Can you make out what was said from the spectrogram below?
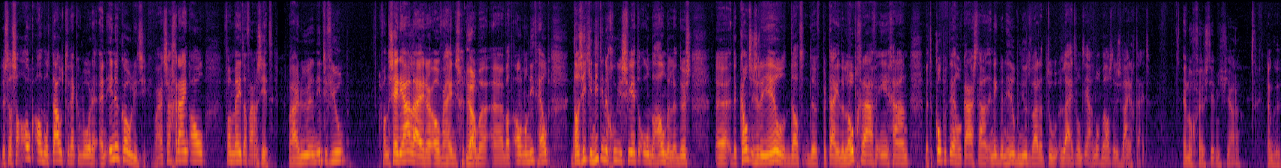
Dus dat zal ook allemaal touwtrekken worden. En in een coalitie, waar het zagrijn al van meet af aan zit, waar nu een interview van de CDA-leider overheen is gekomen, eh, wat allemaal niet helpt, dan zit je niet in een goede sfeer te onderhandelen. Dus eh, de kans is reëel dat de partijen de loopgraven ingaan, met de koppen tegen elkaar staan. En ik ben heel benieuwd waar dat toe leidt, want ja, nogmaals, er is weinig tijd. En nog gefeliciteerd met je verjaardag. Dank u.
